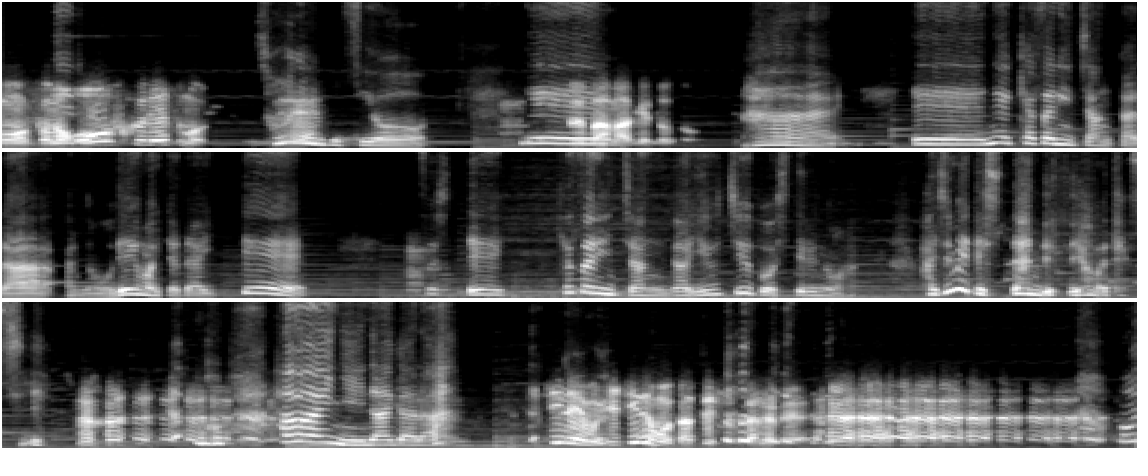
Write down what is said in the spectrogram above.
もうその往復ですもんそうなんですよ。で、スーパーマーケットと。はい。でね、キャサリンちゃんからあのお電話いただいて、そしてキャサリンちゃんが YouTube をしてるのは初めて知ったんですよ、私。ハワイにいながら。一年も一年も経って知ったらね。本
